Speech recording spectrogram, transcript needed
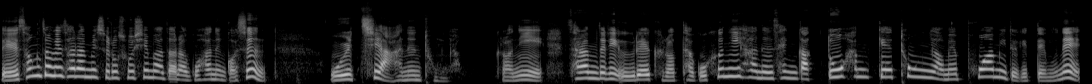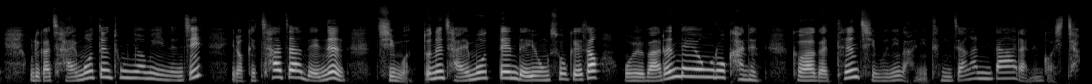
내성적인 사람일수록 소심하다라고 하는 것은 옳지 않은 통념. 그러니 사람들이 의뢰 그렇다고 흔히 하는 생각도 함께 통념에 포함이 되기 때문에 우리가 잘못된 통념이 있는지 이렇게 찾아내는 지문 또는 잘못된 내용 속에서 올바른 내용으로 가는 그와 같은 지문이 많이 등장한다라는 것이죠.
